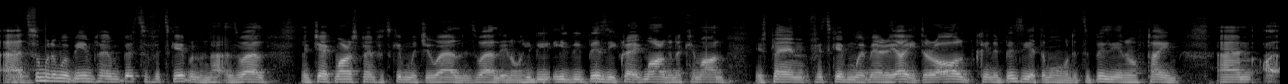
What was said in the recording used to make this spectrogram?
Uh, Mm. Some of them would be in playing bits of Fitzgibbon and that as well. Like Jake Morris playing Fitzgibbon with UL as well. You know, he'd be he'd be busy. Craig Morgan that came on is playing Fitzgibbon with Mary I. They're all kind of busy at the moment. It's a busy enough time. Um, I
